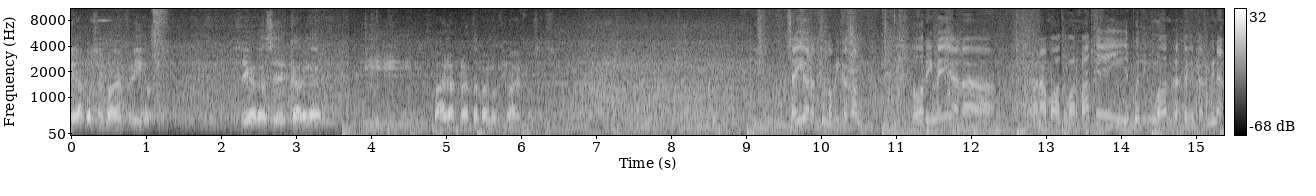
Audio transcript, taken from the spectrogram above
queda conservada en frío. Llega acá, se descarga y va a la planta para continuar el proceso. Seis horas con mi cajón. Dos horas y media la paramos a tomar mate y después seguimos dándole hasta que terminar.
